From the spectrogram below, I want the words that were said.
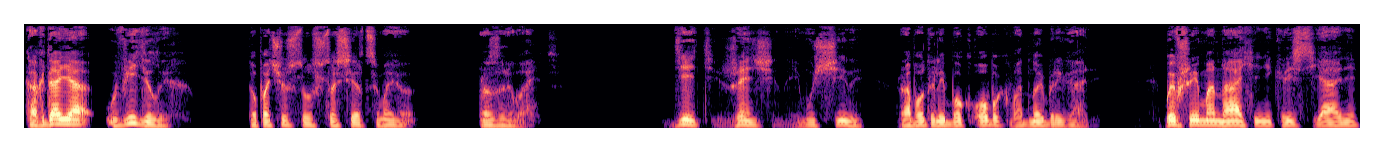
Когда я увидел их, то почувствовал, что сердце мое разрывается. Дети, женщины и мужчины работали бок о бок в одной бригаде. Бывшие монахини, крестьяне,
